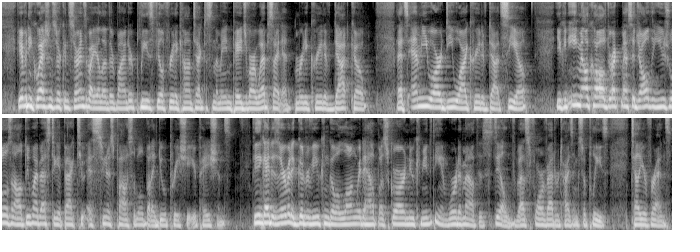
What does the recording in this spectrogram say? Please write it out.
If you have any questions or concerns about your leather binder, please feel free to contact us on the main page of our website at murdycreative.co. That's M U R D Y creative.co. You can email, call, direct message, all the usuals, and I'll do my best to get back to you as soon as possible, but I do appreciate your patience. If you think I deserve it, a good review can go a long way to help us grow our new community, and word of mouth is still the best form of advertising, so please tell your friends.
